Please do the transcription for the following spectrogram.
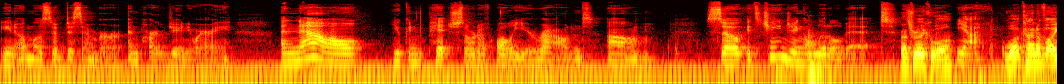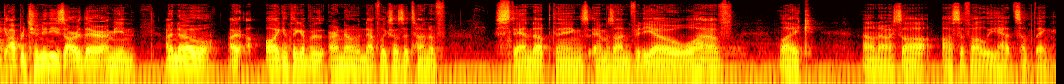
you know, most of December and part of January. And now you can pitch sort of all year round. Um, so it's changing a little bit. That's really cool. Yeah. What kind of like opportunities are there? I mean, I know I all I can think of is I know Netflix has a ton of stand up things. Amazon Video will have like I don't know. I saw Asif Ali had something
